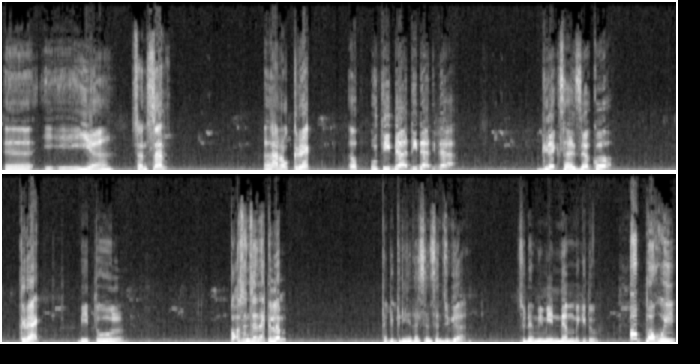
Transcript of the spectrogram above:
Eh, i- iya. Sensen Eh, karo Greg Oh, oh, tidak, tidak, tidak. Greg saja kok. Greg Betul. kok sensennya gelem? Tapi ternyata Sensen juga sudah memindam begitu. Apa kuwi?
